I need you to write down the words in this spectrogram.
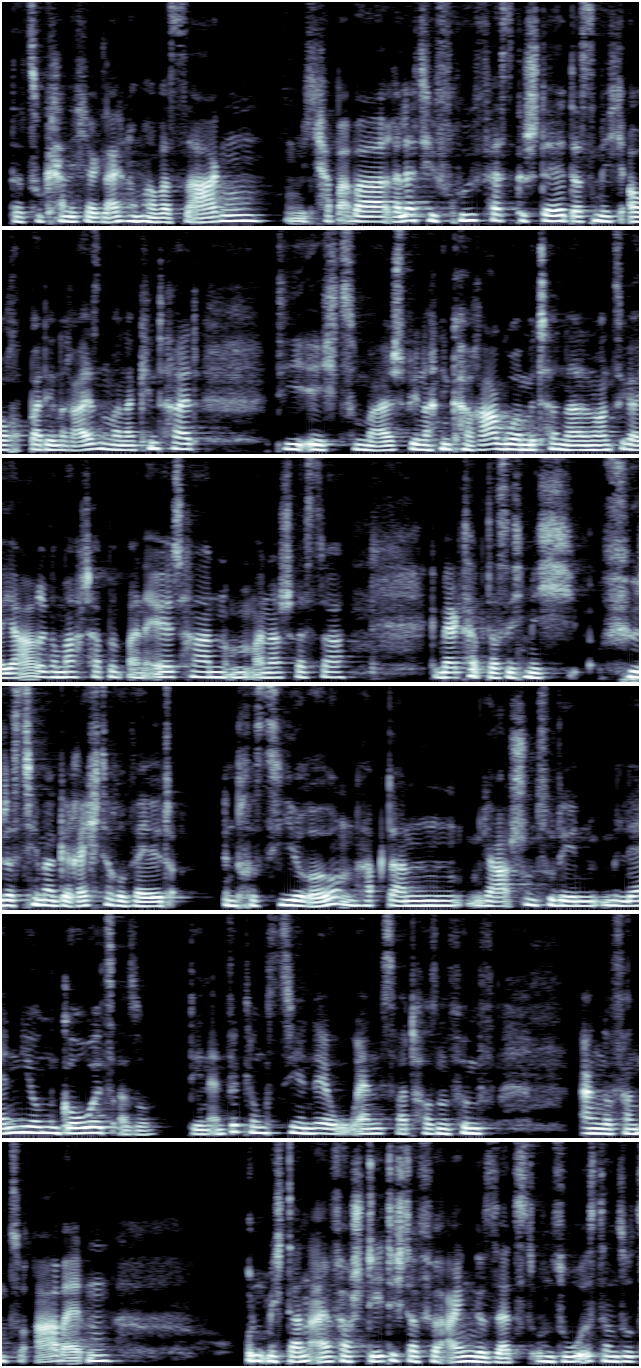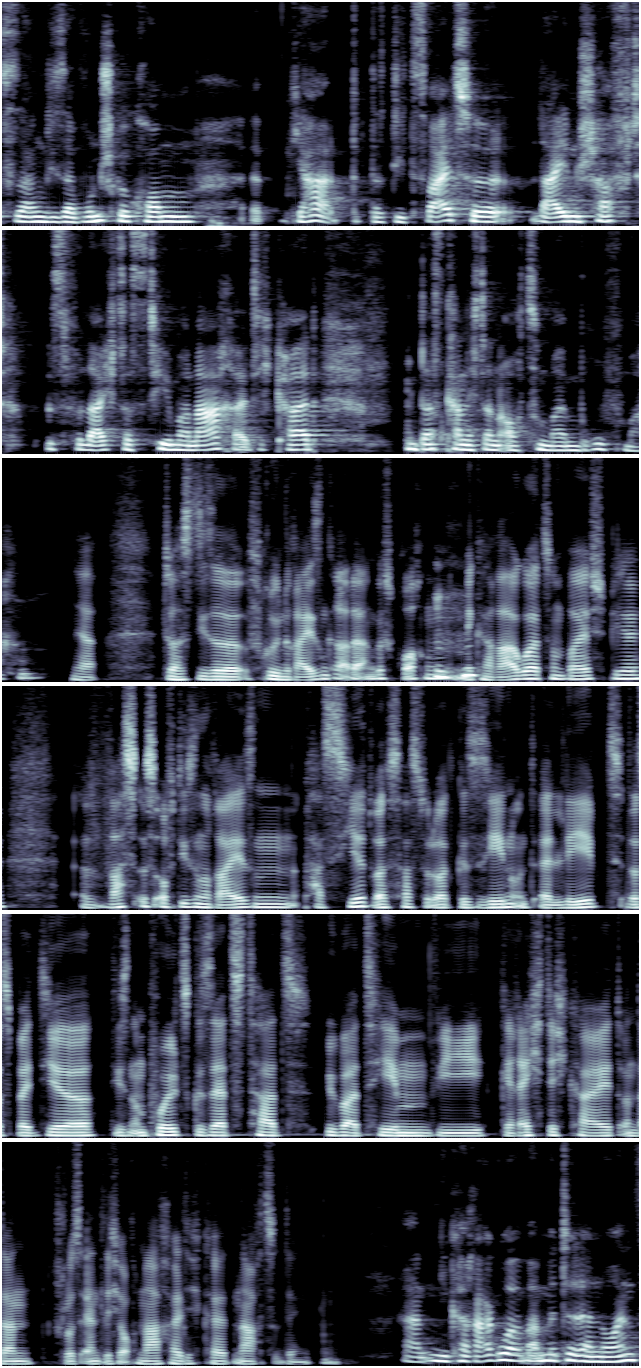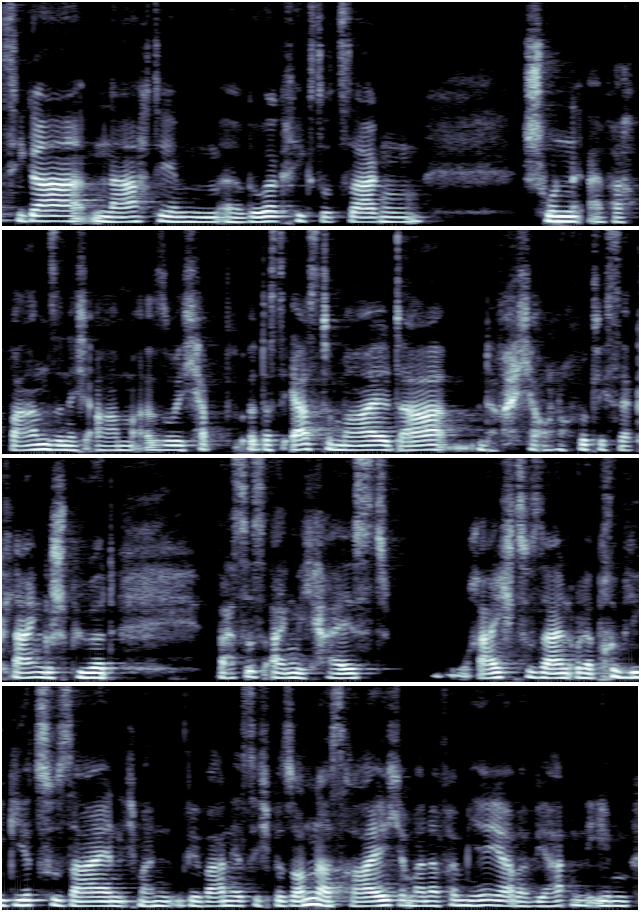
Dazu kann ich ja gleich noch mal was sagen. Ich habe aber relativ früh festgestellt, dass mich auch bei den Reisen meiner Kindheit die ich zum Beispiel nach Nicaragua Mitte der 90er Jahre gemacht habe mit meinen Eltern und meiner Schwester, gemerkt habe, dass ich mich für das Thema gerechtere Welt interessiere und habe dann ja schon zu den Millennium Goals, also den Entwicklungszielen der UN 2005 angefangen zu arbeiten und mich dann einfach stetig dafür eingesetzt. Und so ist dann sozusagen dieser Wunsch gekommen, äh, ja, die zweite Leidenschaft ist vielleicht das Thema Nachhaltigkeit und das kann ich dann auch zu meinem Beruf machen. Ja, du hast diese frühen Reisen gerade angesprochen, mhm. Nicaragua zum Beispiel. Was ist auf diesen Reisen passiert? Was hast du dort gesehen und erlebt, das bei dir diesen Impuls gesetzt hat, über Themen wie Gerechtigkeit und dann schlussendlich auch Nachhaltigkeit nachzudenken? Ja, Nicaragua war Mitte der 90er nach dem äh, Bürgerkrieg sozusagen schon einfach wahnsinnig arm. Also ich habe das erste Mal da, da war ich ja auch noch wirklich sehr klein gespürt, was es eigentlich heißt, reich zu sein oder privilegiert zu sein. Ich meine, wir waren jetzt nicht besonders reich in meiner Familie, aber wir hatten eben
